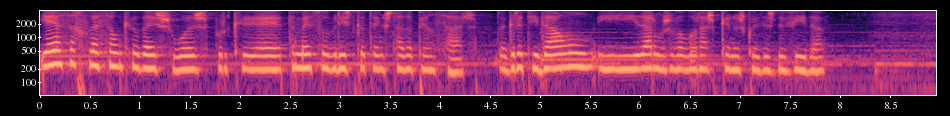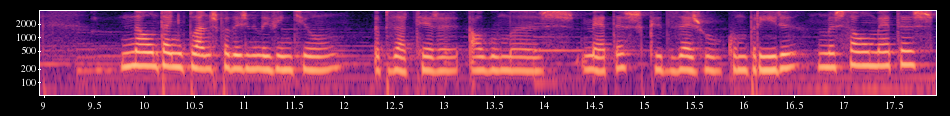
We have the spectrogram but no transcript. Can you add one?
E é essa reflexão que eu deixo hoje, porque é também sobre isto que eu tenho estado a pensar: a gratidão e darmos valor às pequenas coisas da vida. Não tenho planos para 2021, apesar de ter algumas metas que desejo cumprir, mas são metas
